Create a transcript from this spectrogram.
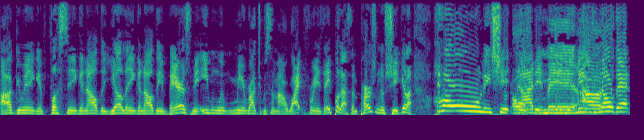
arguing and fussing and all the yelling and all the embarrassment, even when me and Roger with some of my white friends, they pull out some personal shit. You're like, holy shit! Oh, I didn't, man, didn't need I- to know that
